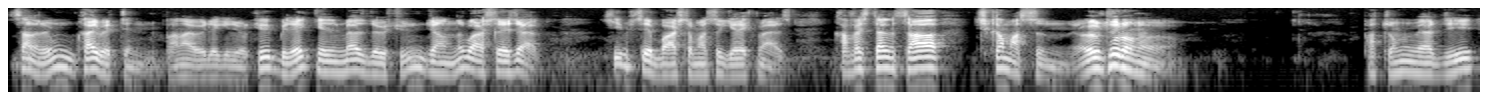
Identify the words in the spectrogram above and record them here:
Sanırım kaybettin. Bana öyle geliyor ki bilek yenilmez dövüşçünün canını bağışlayacak. Kimse bağışlaması gerekmez. Kafesten sağ çıkamazsın. Öldür onu. Patronun verdiği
